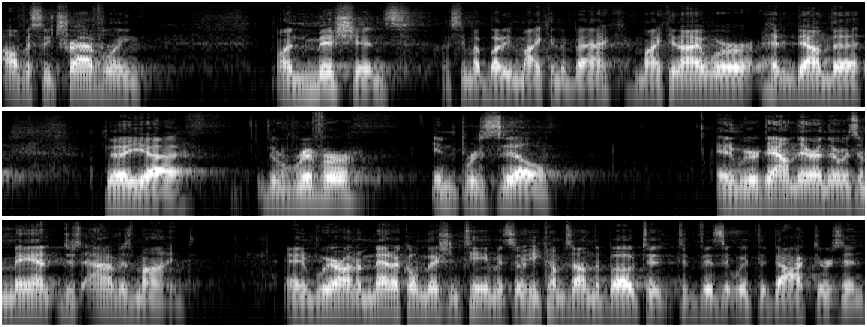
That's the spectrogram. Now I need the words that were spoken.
obviously traveling on missions. I see my buddy Mike in the back. Mike and I were heading down the, the, uh, the river in Brazil. And we were down there, and there was a man just out of his mind and we're on a medical mission team, and so he comes on the boat to, to visit with the doctors, and,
